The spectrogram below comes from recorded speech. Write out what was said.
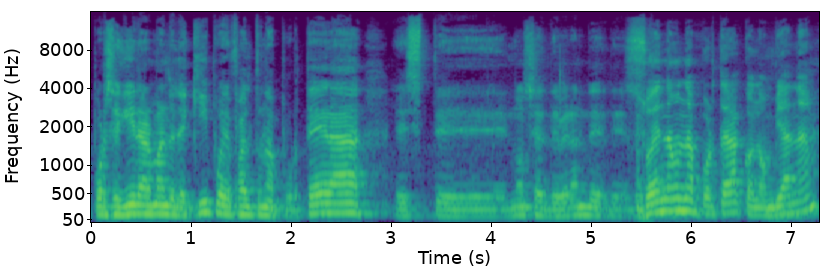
por seguir armando el equipo, le falta una portera, este, no sé, deberán de... Suena una portera colombiana.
